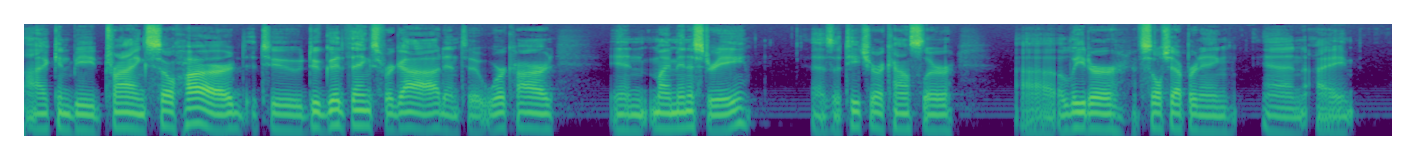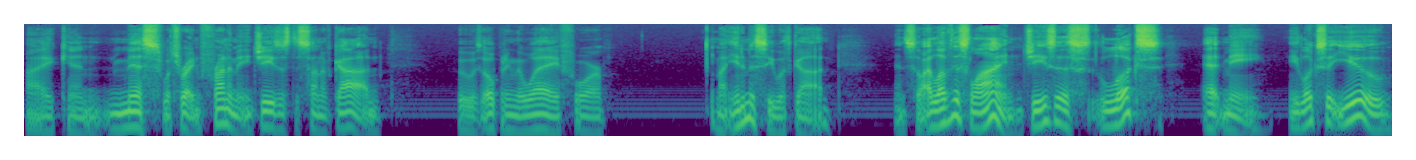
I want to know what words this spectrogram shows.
I can be trying so hard to do good things for God and to work hard in my ministry as a teacher, a counselor, uh, a leader, of soul shepherding, and I I can miss what's right in front of me Jesus, the Son of God, who is opening the way for my intimacy with God. And so I love this line Jesus looks at me, He looks at you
